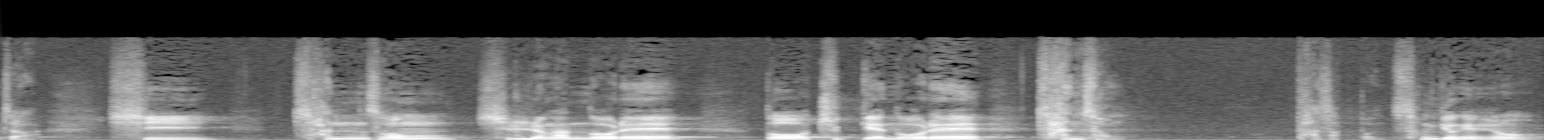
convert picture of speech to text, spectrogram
자, 시, 찬송, 신령한 노래, 또 주께 노래, 찬송. 다섯 번 성경에요.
